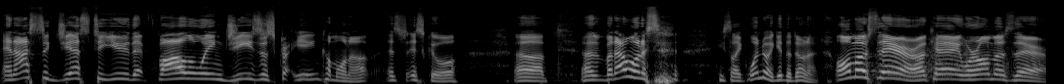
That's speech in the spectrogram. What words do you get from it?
And I suggest to you that following Jesus Christ, you can come on up. It's it's cool. Uh, uh, but I want to. He's like, when do I get the donut? Almost there. Okay, we're almost there.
